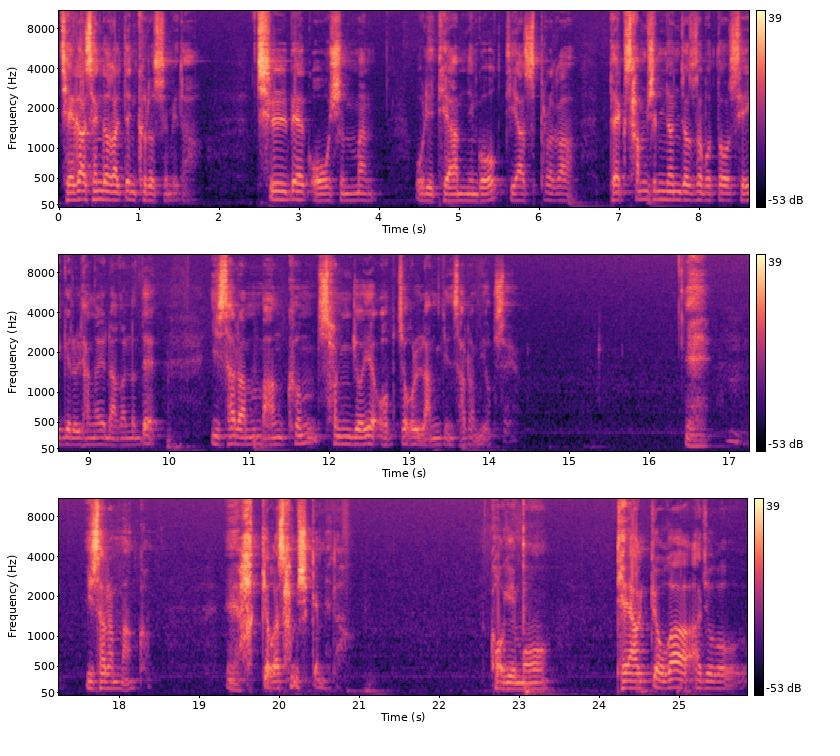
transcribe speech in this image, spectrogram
제가 생각할 땐 그렇습니다. 750만 우리 대한민국 디아스프라가 130년 전서부터 세계를 향하여 나갔는데 이 사람만큼 선교의 업적을 남긴 사람이 없어요. 예, 이 사람만큼 예, 학교가 30개입니다. 거기 뭐 대학교가 아주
